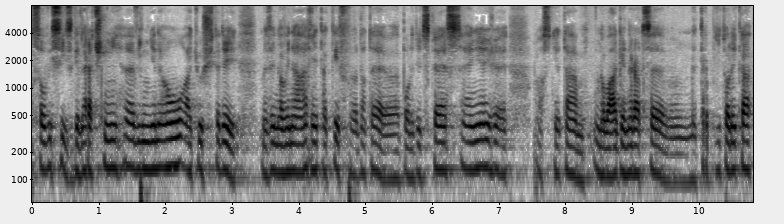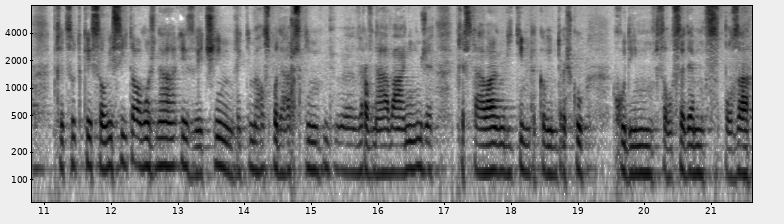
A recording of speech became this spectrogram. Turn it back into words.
souvisí s generační eh, výměnou, ať už tedy mezi novináři, tak i na té politické scéně, že vlastně ta nová generace netrpí tolika předsudky. Souvisí to možná i s větším, řekněme, hospodářským vyrovnáváním, že přestává být tím takovým trošku chudým sousedem spoza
